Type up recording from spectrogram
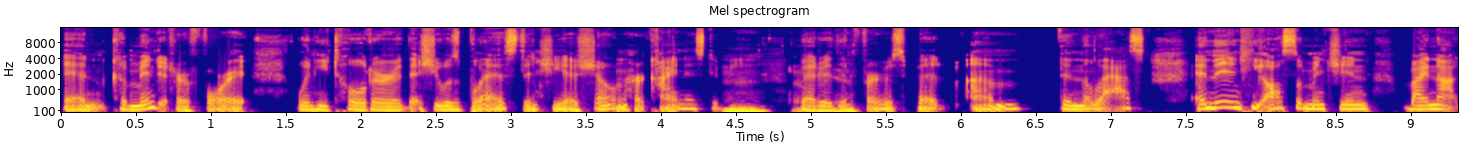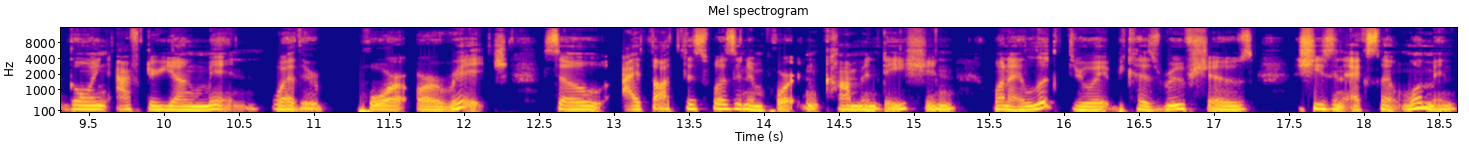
and commended her for it when he told her that she was blessed and she has shown her kindness to be Mm, oh, better yeah. than first, but um, than the last. And then he also mentioned by not going after young men, whether poor or rich. So I thought this was an important commendation when I looked through it because Ruth shows she's an excellent woman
